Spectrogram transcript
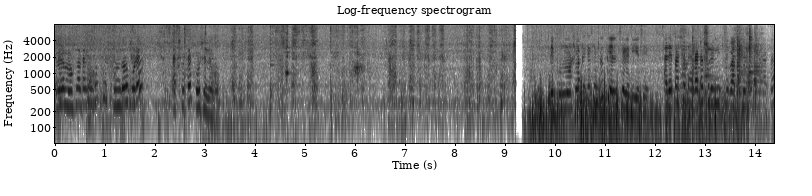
এবারে মশলাটা কিন্তু খুব সুন্দর করে একসাথে কষে নেব। দেখুন, মশলা থেকে কিন্তু তেল ছেড়ে দিয়েছে। আর এপাশে ঢাকাটা খুলে নিচ্ছি, বাঁধাকপির ঢাকাটা।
